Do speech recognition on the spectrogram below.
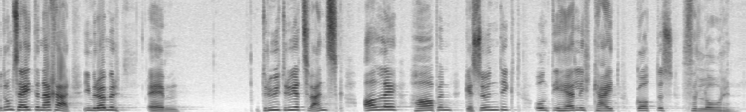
Und darum sagt er nachher im Römer ähm, 3,23, alle haben gesündigt und die Herrlichkeit Gottes verloren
